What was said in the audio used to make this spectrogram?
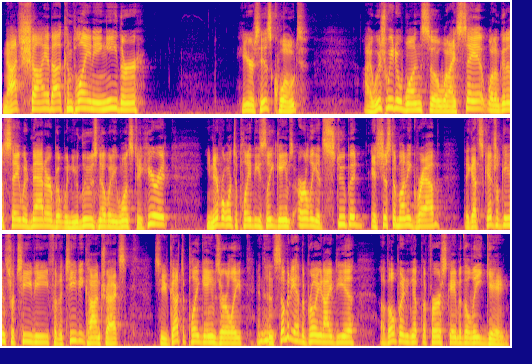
not shy about complaining either. Here's his quote I wish we'd have won, so when I say it, what I'm going to say would matter, but when you lose, nobody wants to hear it. You never want to play these league games early. It's stupid. It's just a money grab. They got scheduled games for TV, for the TV contracts, so you've got to play games early. And then somebody had the brilliant idea of opening up the first game of the league game.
